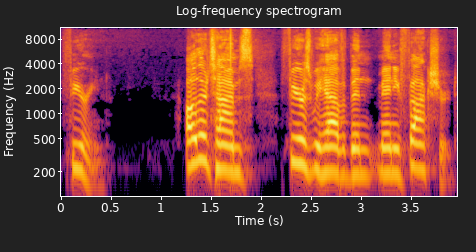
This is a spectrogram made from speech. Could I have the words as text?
fearing. Other times, fears we have have been manufactured.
